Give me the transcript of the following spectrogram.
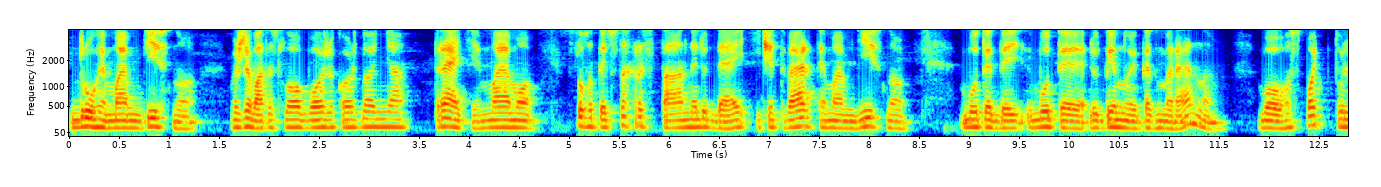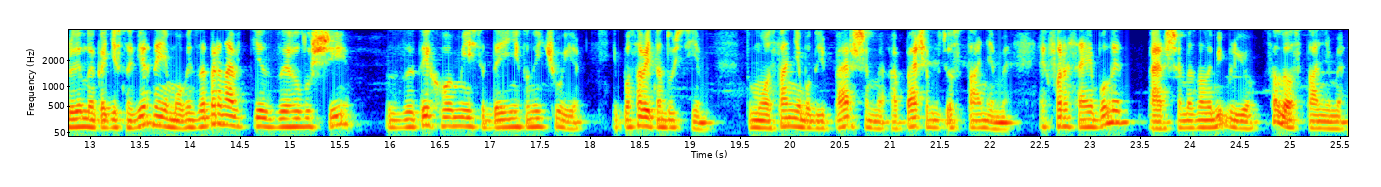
Друге, маємо дійсно виживати Слово Боже кожного дня. Третє, маємо слухати Ісуса Христа, не людей. І четверте, маємо дійсно бути, де- бути людиною, яка змиренна, бо Господь ту людину, яка дійсно вірна йому, Він забере навіть з глуші, з тихого місця, де її ніхто не чує, і поставить над усім. Тому останні будуть першими, а перші будуть останніми. Як фарисеї були першими, знали Біблію, стали останніми.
